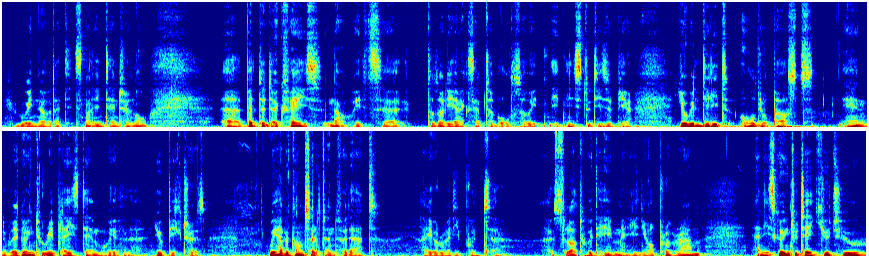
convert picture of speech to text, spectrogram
we know that it's not intentional. Uh, but the duck face, no, it's uh, totally unacceptable. So it, it needs to disappear. You will delete all your posts, and we're going to replace them with uh, new pictures. We have a consultant for that. I already put a slot with him in your program, and he's going to take you to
